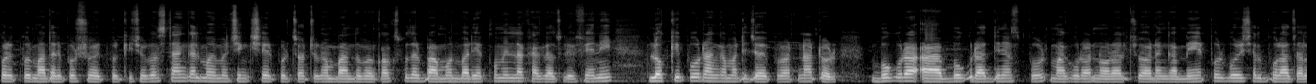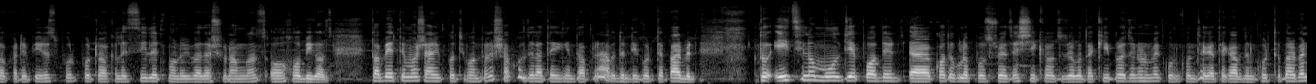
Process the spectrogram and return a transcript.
ফরিদপুর, মাদারীপুর শহীদপুর কিশোরগঞ্জ, টাঙ্গাইল, ময়মনসিংহ, শেরপুর, চট্টগ্রাম, বান্দরবান, কক্সবাজার, ব্রাহ্মণবাড়িয়া, কুমিল্লা, খাগড়াছড়ি, ফেনী, লক্ষ্মীপুর, রাঙ্গামাটি, জয়পুরহাট, নাটোর, বগুড়া বগুড়া, দিনাজপুর, মাগুরা নড়াল চুয়াডাঙ্গা, মেহেরপুর, বরিশাল, ভোলা, জালকাঠি, পিরোজপুর পটুয়াখালী সিলেট, মৌলভীবাজার, সুনামগঞ্জ ও হবিগঞ্জ। তবে এতিম শারীরিক প্রতিবন্ধ হলে সকল জেলা থেকে কিন্তু আপনারা আবেদনটি করতে পারবেন। তো এই ছিল মূল যে পদের কতগুলো পোস্ট রয়েছে শিক্ষাগত যোগ্যতা কী প্রয়োজন হবে, কোন কোন জায়গা থেকে আবেদন করতে পারবেন।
